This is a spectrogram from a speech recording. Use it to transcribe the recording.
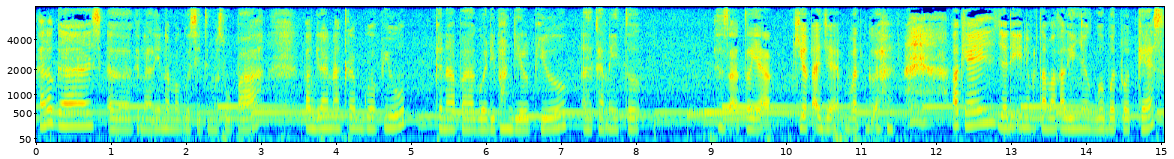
Halo guys, uh, kenalin nama gue Siti Mas Pupa Panggilan akrab gue Piup. Kenapa gue dipanggil Piup? Uh, karena itu sesuatu yang cute aja buat gue. Oke, okay, jadi ini pertama kalinya gue buat podcast.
